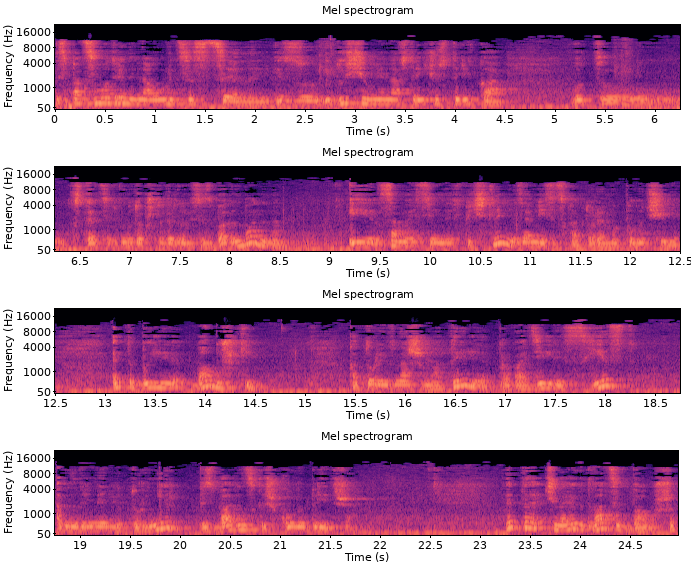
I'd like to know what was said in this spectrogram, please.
из подсмотренной на улице сцены, из идущего мне навстречу старика. Вот, э, кстати, мы только что вернулись из Баден-Бадена, и самое сильное впечатление за месяц, которое мы получили, это были бабушки, которые в нашем отеле проводили съезд, одновременно турнир Висбаденской школы бриджа. Это человек 20 бабушек.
